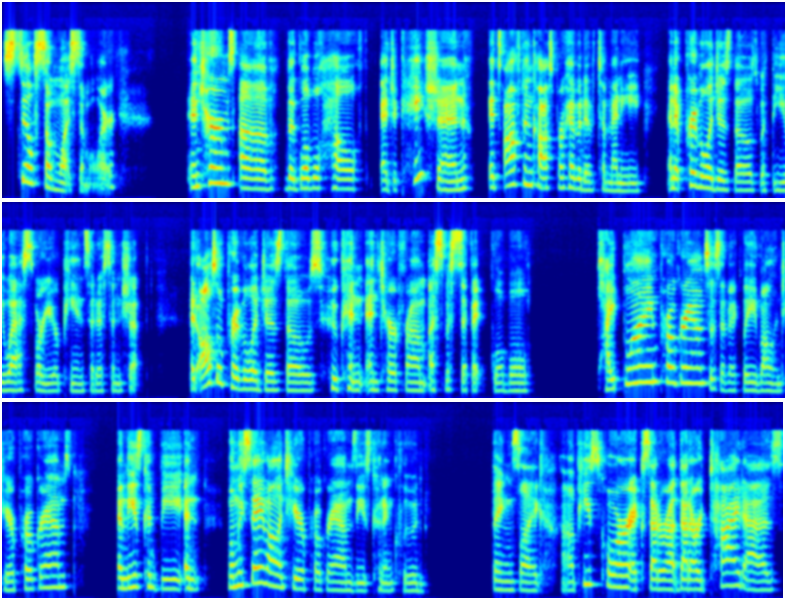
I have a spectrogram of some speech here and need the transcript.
still somewhat similar. In terms of the global health education, it's often cost prohibitive to many, and it privileges those with the US or European citizenship. It also privileges those who can enter from a specific global pipeline program, specifically volunteer programs. And these could be, and when we say volunteer programs, these could include things like uh, Peace Corps, et cetera, that are tied as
